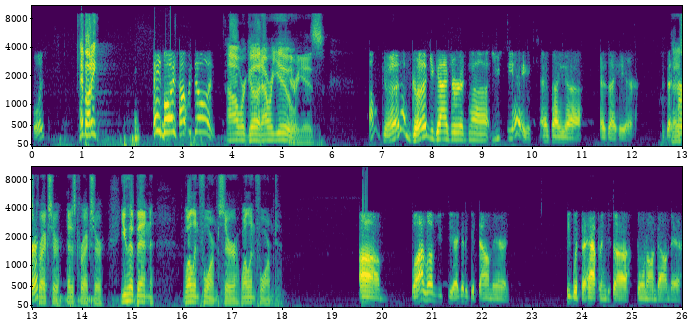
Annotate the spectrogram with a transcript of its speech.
Boys? Hey, buddy. Hey, boys, how we doing? Oh, we're good. How are you? Here he is. I'm good. I'm good. You guys are in uh, UCA, as I uh, as I hear. Is that, That is correct? correct, sir. That is correct, sir. You have been well informed, sir. Well informed. Um, well, I love UCA. I got to get down there and see what the happenings uh, going on down there.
